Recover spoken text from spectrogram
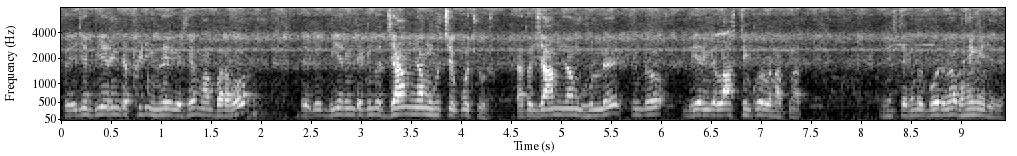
তো এই যে বিয়ারিংটা ফিটিং হয়ে গেছে মাপ বরাবর এই যে বিয়ারিংটা কিন্তু জাম জাম ঘুরছে প্রচুর। এত জাম জাম ঘুরলে কিন্তু বিয়ারিংটা লাস্টিং করবে না আপনার। জিনিসটা কিন্তু গরমে ভেঙে যাবে।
